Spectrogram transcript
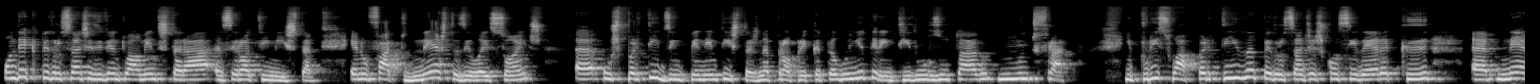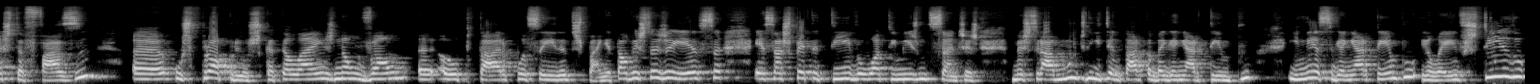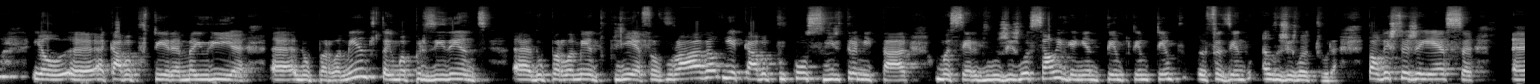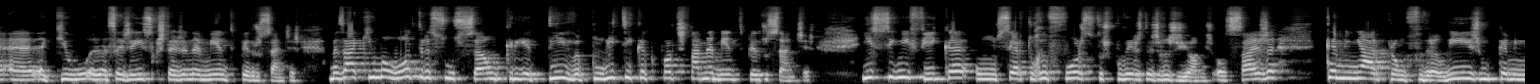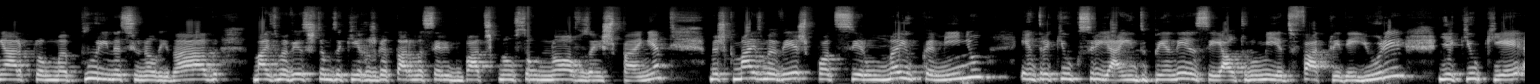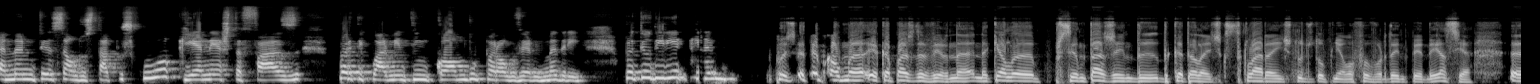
Onde é que Pedro Sanches eventualmente estará a ser otimista? É no facto de, nestas eleições, uh, os partidos independentistas na própria Catalunha terem tido um resultado muito fraco. E por isso, à partida, Pedro Sánchez considera que uh, nesta fase uh, os próprios catalães não vão uh, optar pela saída de Espanha. Talvez seja essa, essa a expectativa, o otimismo de Sánchez, mas será muito e tentar também ganhar tempo, e nesse ganhar tempo ele é investido, ele uh, acaba por ter a maioria no Parlamento, tem uma presidente do Parlamento que lhe é favorável e acaba por conseguir tramitar uma série de legislação e ganhando tempo, tempo, tempo, fazendo a legislatura. Talvez seja essa aquilo, seja isso que esteja na mente de Pedro Sánchez. Mas há aqui uma outra solução criativa, política, que pode estar na mente de Pedro Sánchez. Isso significa um certo reforço dos poderes das regiões, ou seja, caminhar para um federalismo, caminhar para uma plurinacionalidade. Mais uma vez, estamos aqui a resgatar uma série de debates que não são novos em Espanha, mas que, mais uma vez, pode ser um meio caminho entre aquilo que seria a independência e a autonomia de facto e de jure e aquilo que é a manutenção do status quo, que é nesta fase particularmente incómodo para o governo de Madrid. Portanto, eu diria que Pois, até porque uma, é capaz de haver na, naquela percentagem de, de, catalães que se declara em estudos de opinião a favor da independência,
